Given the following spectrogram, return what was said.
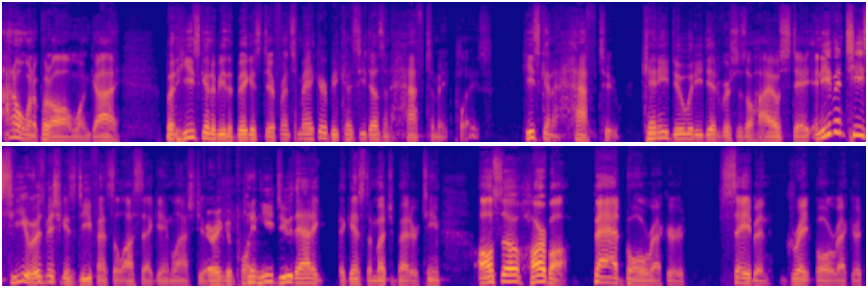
I don't want to put all on one guy, but he's going to be the biggest difference maker because he doesn't have to make plays. He's going to have to. Can he do what he did versus Ohio State and even TCU? It was Michigan's defense that lost that game last year. Very good point. Can he do that against a much better team? Also, Harbaugh, bad bowl record. Saban, great bowl record.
